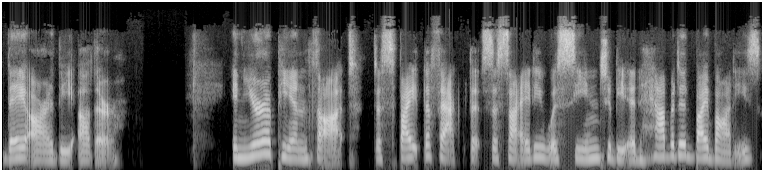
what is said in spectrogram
They are the other. In European thought, despite the fact that society was seen to be inhabited by bodies,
